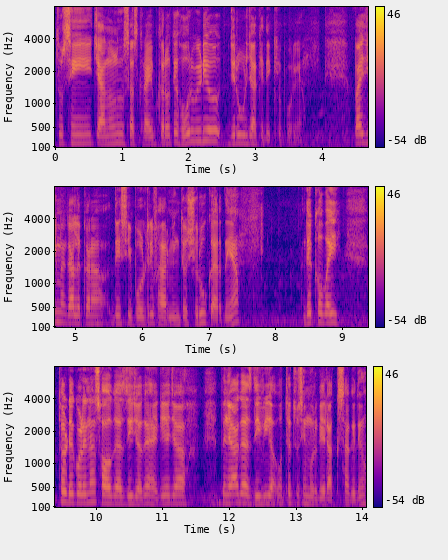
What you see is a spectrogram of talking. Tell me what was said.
ਤੁਸੀਂ ਚੈਨਲ ਨੂੰ ਸਬਸਕ੍ਰਾਈਬ ਕਰੋ ਤੇ ਹੋਰ ਵੀਡੀਓ ਜ਼ਰੂਰ ਜਾ ਕੇ ਦੇਖਿਓ ਪੂਰੀਆਂ। ਬਾਈ ਜੀ ਮੈਂ ਗੱਲ ਕਰਾਂ ਦੇਸੀ ਪੋਲਟਰੀ ਫਾਰਮਿੰਗ ਤੋਂ ਸ਼ੁਰੂ ਕਰਦੇ ਹਾਂ। ਦੇਖੋ ਬਾਈ ਤੁਹਾਡੇ ਕੋਲੇ ਨਾ 100 ਗਜ਼ ਦੀ ਜਗ੍ਹਾ ਹੈਗੀ ਹੈ ਜਾਂ 50 ਗਜ਼ ਦੀ ਵੀ ਆ ਉੱਥੇ ਤੁਸੀਂ ਮੁਰਗੇ ਰੱਖ ਸਕਦੇ ਹੋ।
